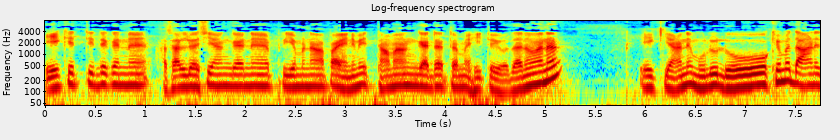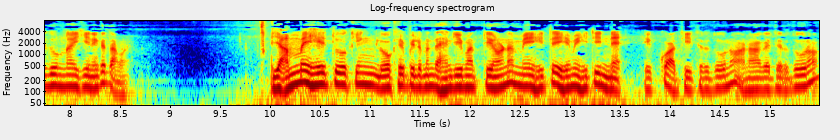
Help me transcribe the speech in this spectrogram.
ඒකෙත් ඉඳගෙන අසල්වැසියන් ගැන ප්‍රියමනාපය නෙමෙයි Taman ගැටටම හිත යොදනවනම් ඒ කියන්නේ මුළු ලෝකෙම දාන දුන්නයි කියන එක තමයි. යම්ම හේතුවකින් ලෝකෙ පිළිබඳ හැඟීමක් තියෙනවනම් මේ හිත එහෙම හිටින්නේ නැහැ. එක්ක අතීතයට දුවනවා අනාගතයට දුවනවා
